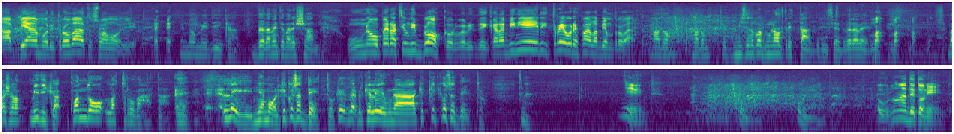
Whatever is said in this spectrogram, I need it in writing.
Abbiamo ritrovato sua moglie. Non mi dica, veramente maresciallo. Un'operazione di blocco dei carabinieri, tre ore fa l'abbiamo trovata. Madonna, madonna, cioè, mi sento proprio un altrettanto, mi sento, veramente. Ma, ma, ma, ma. Maresciallo, mi dica, quando l'ha trovata, eh, eh, lei, mia moglie, che cosa ha detto? Che- perché lei è una... Che, che cosa ha detto? Eh, Niente. come, come niente? Oh, non ha detto niente.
